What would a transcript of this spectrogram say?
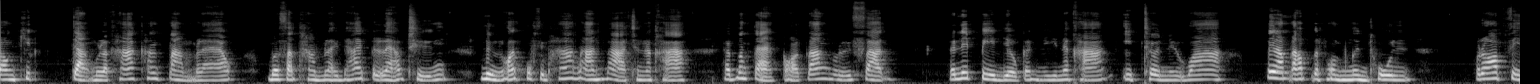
ลองคิดจากมูลค่าขั้นต่ำแล้ว บริษัททำรายได้ไปแล้วถึง 165 ล้านบาทชนะคะ นับตั้งแต่ก่อตั้งบริษัท และในปีเดียวกันนี้นะคะอิเทอร์เนว่าได้รับรับระดมเงินทุน รอบซี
